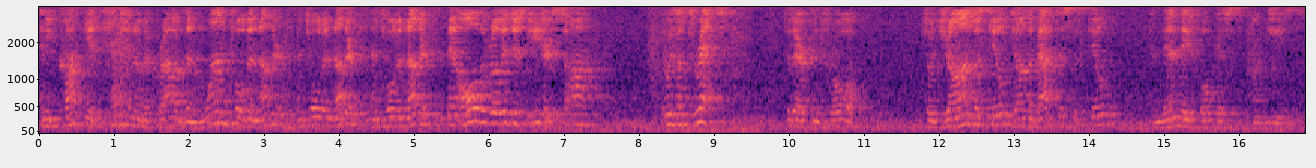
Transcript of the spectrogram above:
And he caught the attention of the crowds, and one told another, and told another, and told another. Then all the religious leaders saw it was a threat to their control. So John was killed, John the Baptist was killed, and then they focused on Jesus.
